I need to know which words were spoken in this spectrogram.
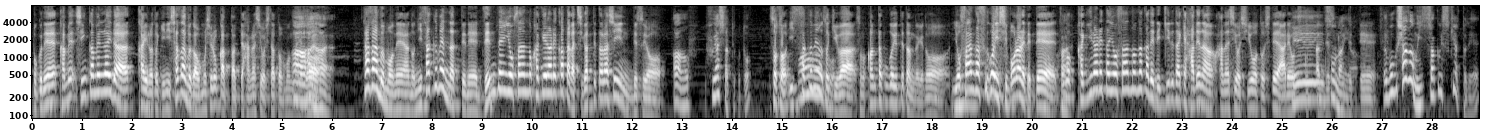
僕ね、仮面新仮面ライダー会の時にシャザムが面白かったって話をしたと思うんだけど、ャザムもね、あの、2作目になってね、全然予算のかけられ方が違ってたらしいんですよ。い。あふ増やしたってこと？そうそう、1作目の時は、その監督が言ってたんだけど、予算がすごい絞られてて、その限られた予算の中でできるだけ派手な話をしようとして、あれを作ったんですってえーそうなんや。言ってて、え僕、シャザム1作目好きやったで。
